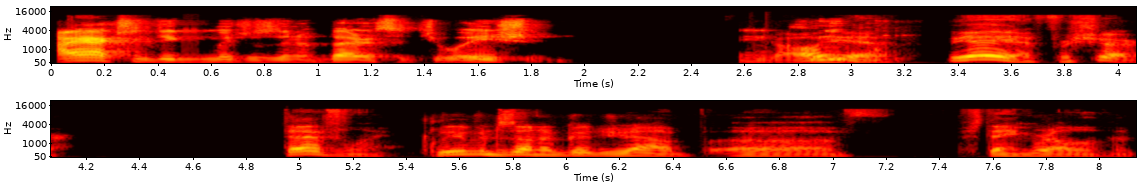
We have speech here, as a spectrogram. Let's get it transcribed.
I actually think Mitchell's in a better situation. oh Cleveland. yeah, yeah, yeah, for sure, definitely. Cleveland's done a good job of staying relevant.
